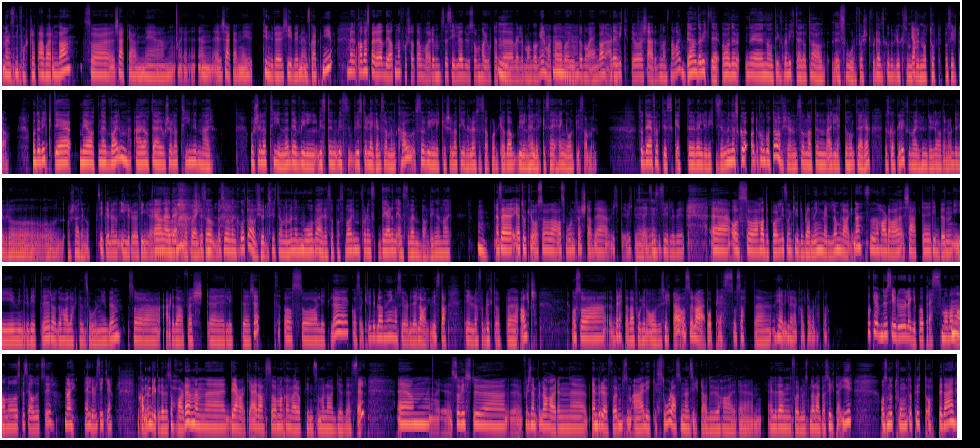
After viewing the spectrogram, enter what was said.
mens den fortsatt er varm da, så skjærte jeg, med en, skjærte jeg den i tynnere skiver med en skarp kniv. Men kan jeg spørre, det at den fortsatt er varm, Cecilie, du som har gjort dette veldig mange ganger, Martha har bare Mm. gjort det nå én gang, er det viktig å skjære den mens den er varm? Ja, det er viktig. Og det, det er en annen ting som er viktig, er å ta av eh, svoren først, for den skal du bruke som Ja. bunn og topp på sylta. Og det viktige med at den er varm, er at det er jo gelatin i den her. Og gelatinet, det vil hvis, den, hvis, hvis du legger den sammen kald, så vil ikke gelatinet løse seg opp ordentlig, og da vil den heller ikke se, henge ordentlig sammen. Så det er faktisk et eh, veldig viktig sinn. Men skal, du kan godt avkjøle den sånn at den er lett å håndtere. Den skal ikke liksom være 100 grader når du driver og, og, og skjærer den opp. Sitter med sånn ildrøde fingre. Ja, nei, det er ikke noe poeng. Så, så den kan godt avkjøles litt, men den må være såpass varm, for den, det er den eneste varmebehandlingen den har. Altså, jeg, tok jo også da av svoren først, da. Det er viktig, viktig steg, som Mhm. Cecilie sier. Eh, og så hadde på litt sånn krydderblanding mellom lagene. Så du har da skåret ribben i mindre biter, og du har lagt den svoren i bunn. Så er det da først eh, litt eh, kjøtt, og så litt løk, og så krydderblanding, og så gjør du det lagvis, da, til du har fått brukt opp eh, alt. Og så bretta jeg da folien over sylta, og så la jeg på press og satte hele greia kaldt over natta. Ok, men du sier du legger på press. Må man Mm. ha noe spesialutstyr? Nei, heldigvis ikke. Du kan jo bruke det hvis du har det, men eh, det har ikke jeg, da. Så man kan være oppfinnsom og lage det selv. Um, så hvis du eh, for eksempel har en, eh, en brødform som er like stor da, som den sylta du har eh, Eller den formen som du har laga sylta i, og som det er tungt å putte oppi der,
